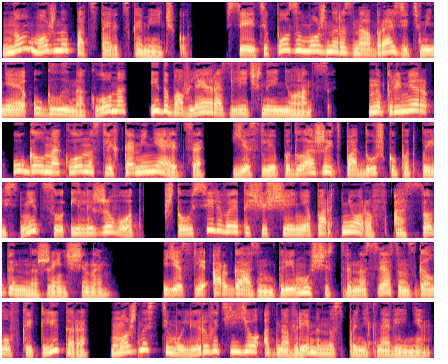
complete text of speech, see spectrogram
но можно подставить скамеечку. Все эти позы можно разнообразить, меняя углы наклона и добавляя различные нюансы. Например, угол наклона слегка меняется, если подложить подушку под поясницу или живот, что усиливает ощущение партнеров, особенно женщины. Если оргазм преимущественно связан с головкой клитора, можно стимулировать ее одновременно с проникновением.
